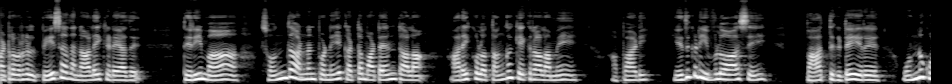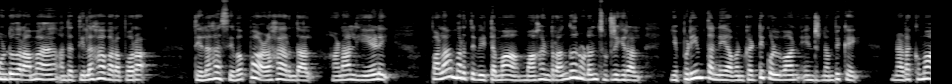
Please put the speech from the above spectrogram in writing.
மற்றவர்கள் பேசாத நாளே கிடையாது. தெரியுமா? சொந்த அண்ணன் பொண்ணையே கட்ட மாட்டேன்ட்டாலாம் அரைக்குளோ தங்கம் கேட்குறாளாமே அப்பாடி எதுக்கடி இவ்வளோ ஆசை? பார்த்துக்கிட்டே இரு. ஒன்றும் கொண்டு வராமல் அந்த திலகா வரப்போறா. திலகா சிவப்பாக அழகாக இருந்தாள். ஆனால் ஏழை. பலாமரத்து வீட்டம்மா மகன் ரங்கனுடன் சுற்றுகிறாள். எப்படியும் தன்னை அவன் கட்டிக்கொள்வான் என்று நம்பிக்கை. நடக்குமா?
